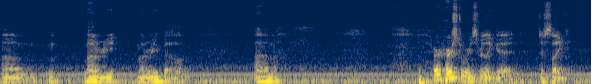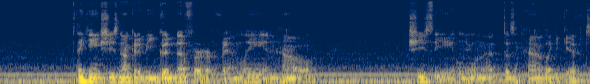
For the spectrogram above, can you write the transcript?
um, Marie Mirabel. Um, her her story is really good. Just like thinking she's not going to be good enough for her family and how she's the only one that doesn't have like a gift.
